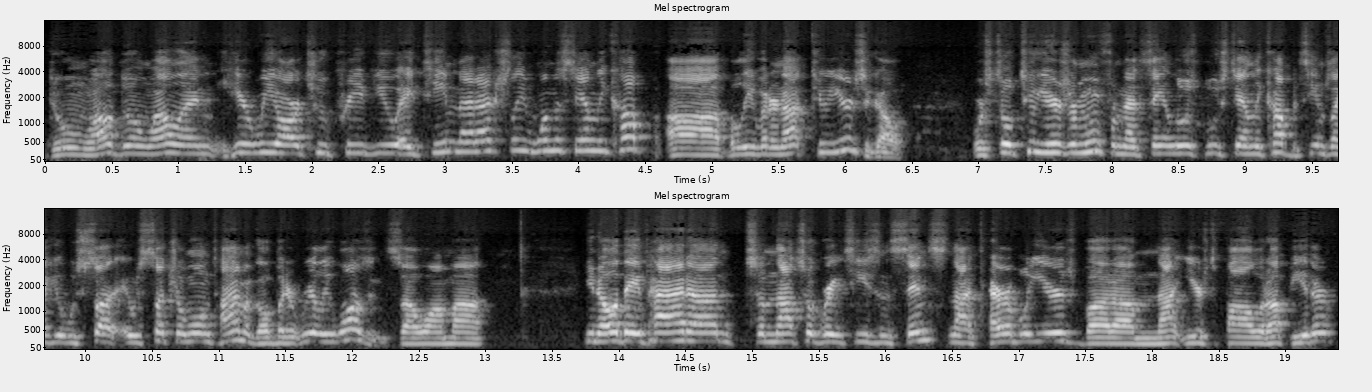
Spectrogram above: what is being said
Doing well, doing well. And here we are to preview a team that actually won the Stanley Cup, uh, believe it or not, two years ago. We're still two years removed from that St. Louis Blue Stanley Cup. It seems like it was su- it was such a long time ago, but it really wasn't. So I'm um, uh, you know, they've had uh, some not so great seasons since, not terrible years, but um, not years to follow it up either.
